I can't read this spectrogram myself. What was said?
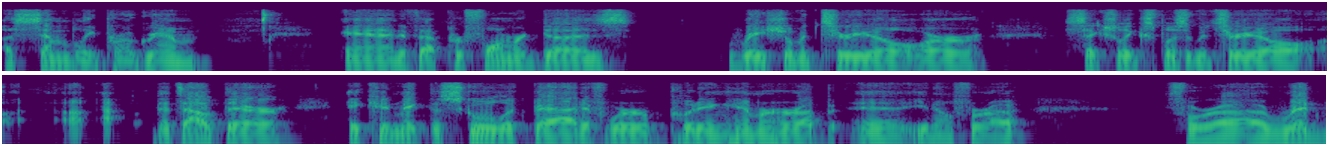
assembly program, and if that performer does racial material or sexually explicit material uh, uh that's out there, it could make the school look bad if we're putting him or her up, uh, you know, for a for a red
